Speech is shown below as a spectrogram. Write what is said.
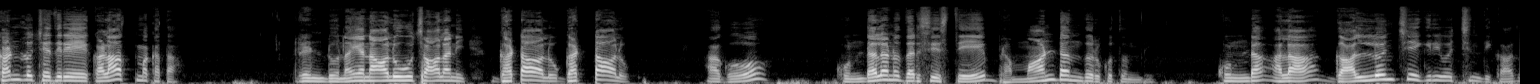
కండ్లు చెదిరే కళాత్మకత. రెండు నయనాలు చాలని ఘటాలు ఘట్టాలు. అగో కుండలను దర్శిస్తే బ్రహ్మాండం దొరుకుతుంది. కుండ అలా గాల్లోంచి ఎగిరి వచ్చింది కాదు.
